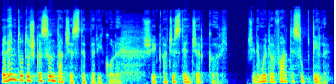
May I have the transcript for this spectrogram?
vedem totuși că sunt aceste pericole și aceste încercări și de multe ori foarte subtile.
